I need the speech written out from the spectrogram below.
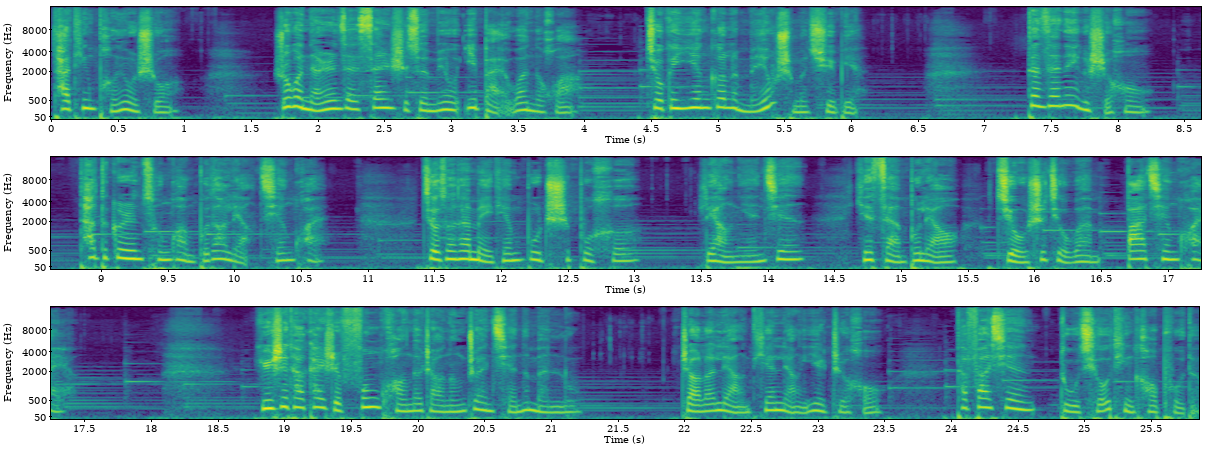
他听朋友说。如果男人在三十岁没有一百万的话，就跟阉割了没有什么区别。但在那个时候，他的个人存款不到两千块，就算他每天不吃不喝，两年间也攒不了九十九万八千块呀。于是他开始疯狂的找能赚钱的门路，找了两天两夜之后，他发现赌球挺靠谱的，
